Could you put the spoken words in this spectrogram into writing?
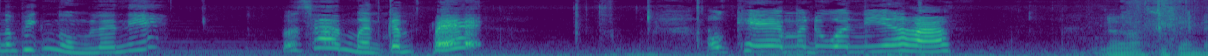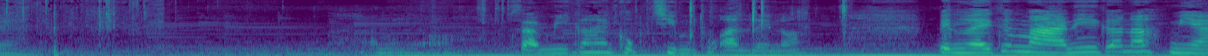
น้ำพริกหนุ่มเลยนี่รสชาติเหมือนกันเป๊ะ โอเคมาดูอันนี้นะคะเดี๋ยวสีแดง สามีก็ให้กบชิมทุกอันเลยเนาะเป็นอะไรขึ้นมานี่ก็นะเมีย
